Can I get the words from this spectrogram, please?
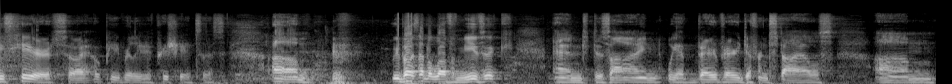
he's here, so I hope he really appreciates this. Um, we both had a love of music and design. We have very, very different styles. Um,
